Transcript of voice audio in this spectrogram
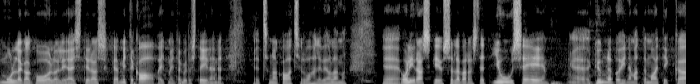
mulle ka kool oli hästi raske, mitte ka, vaid ma ei tea, kuidas teile on, et, et sõna ka-d seal vahel ei pea olema e,. oli raske just sellepärast, et ju see e, kümnepõhine matemaatika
